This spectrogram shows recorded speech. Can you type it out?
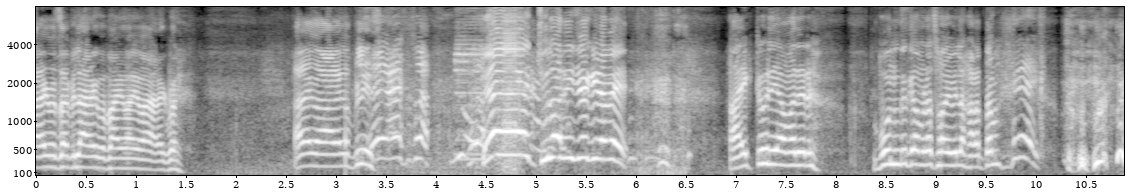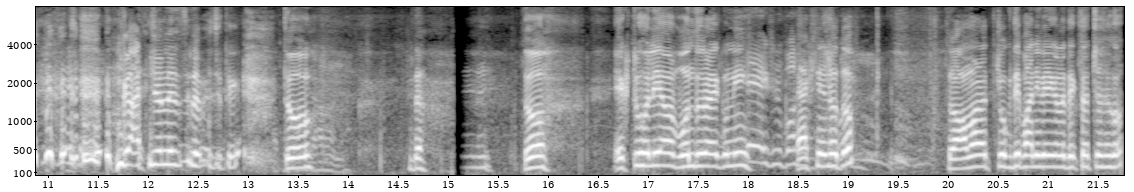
আরেকবার চাপিলে আরেকবার ভাই ভাই ভাই আরেকবার। আরেকবার আরেকবার প্লিজ এই চুলা নিচে গিরাবে আর একটু হলে আমাদের বন্ধুকে আমরা সবাই মিলে হারাতাম। গাড়ি চলে এসেছিল পেছন থেকে। তো তো একটু হলেই আমার বন্ধুরা এখনই অ্যাক্সিডেন্ট হতো। তো আমার চোখ দিয়ে পানি বেরিয়ে গেল দেখতে পাচ্ছ দেখো।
